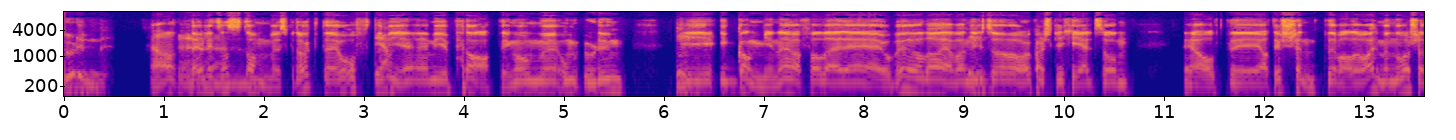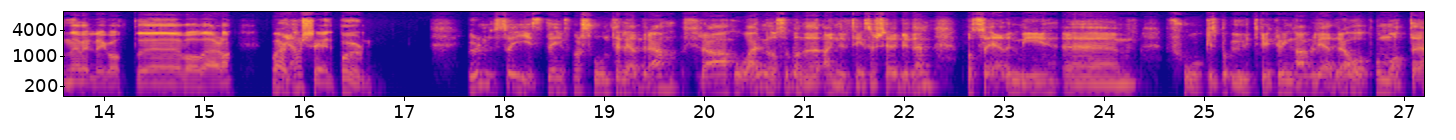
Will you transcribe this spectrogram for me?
Ulm. Ja, Det er jo litt sånn um, stammespråk. Det er jo ofte yeah. mye, mye, prating om, om ulm mm. i, i, gangene, i hvert fall der jeg jobber. Og da jeg var ny, mm. så var det kanskje ikke helt sånn jeg alltid, at jeg skjønte hva det var, men nå skjønner jeg veldig godt uh, hva det er. da. Hva er det ja. som skjer på Ulm? Ulm så gis det informasjon til ledere fra HR, men også både andre ting som skjer i bydelen. Og så er det mye eh, fokus på utvikling av ledere og på en måte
